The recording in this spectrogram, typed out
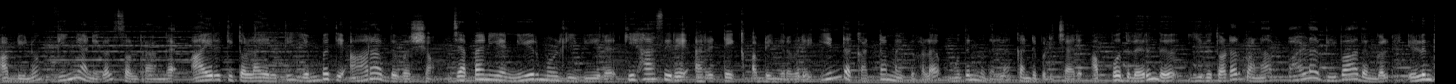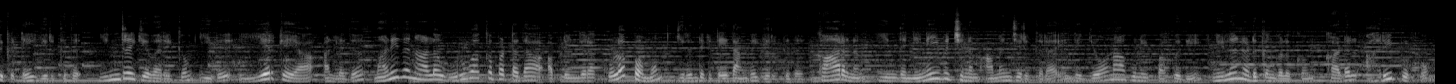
அப்படின்னு விஞ்ஞானிகள் சொல்றாங்க. ஆயிரத்தி தொள்ளாயிரத்தி எண்பத்தி ஆறாவது வருஷம் ஜப்பானிய நீர்மூழ்கி வீரர் கிஹாசிரே அரட்டேக் அப்படிங்கிறவர் இந்த கட்டமைப்புகளை முதன் முதல்ல கண்டுபிடிச்சாரு. அப்போதுல இருந்து இது தொடர்பான பல விவாதங்கள் எழுந்துகிட்டே இருக்குது. இன்றைக்கு வரைக்கும் இது இயற்கையா அல்லது மனிதனால உருவாக்கப்பட்டதா அப்படிங்கிற குழப்பமும் இருந்துகிட்டே தாங்க இருக்குது. காரணம் இந்த நினைவு சின்னம் அமைஞ்சிருக்கிற இந்த யோனாகுனி பகுதி நிலநடுக்கங்களுக்கும் கடல் அரிப்புக்கும்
